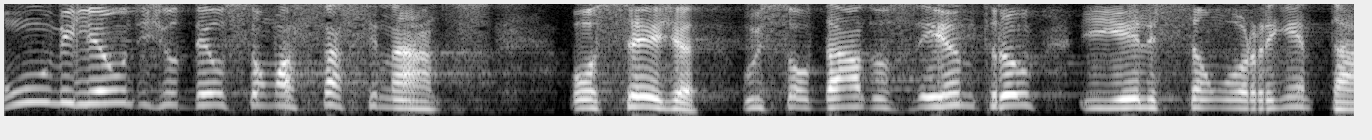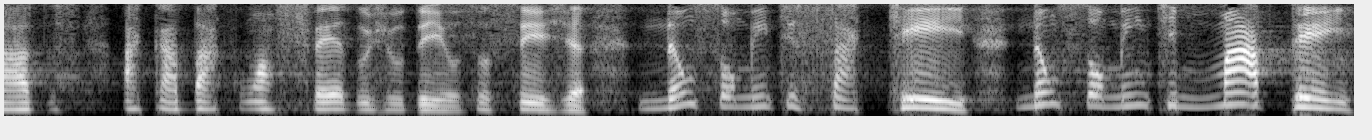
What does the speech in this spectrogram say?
Um milhão de judeus são assassinados. Ou seja, os soldados entram e eles são orientados a acabar com a fé dos judeus. Ou seja, não somente saqueiem, não somente matem,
